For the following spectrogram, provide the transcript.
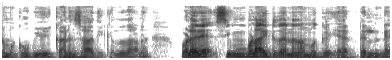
നമുക്ക് ഉപയോഗിക്കാനും സാധിക്കുന്നതാണ്. വളരെ സിമ്പിളായിട്ട് തന്നെ നമുക്ക് എയർടെലിന്റെ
